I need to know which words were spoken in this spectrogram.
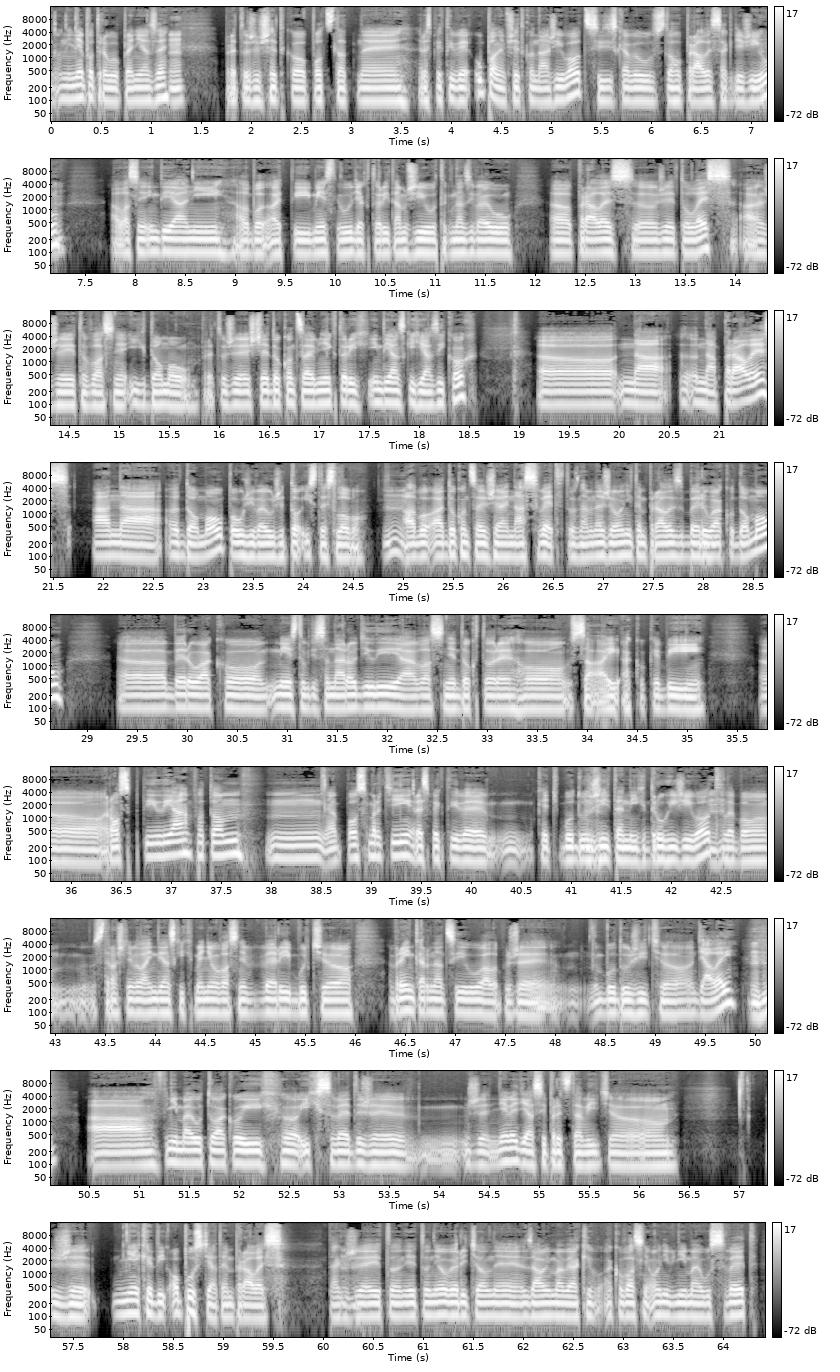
oni nepotrebujú peniaze, mm. pretože všetko podstatné, respektíve úplne všetko na život si získajú z toho pralesa, kde žijú. Mm. A vlastne indiáni, alebo aj tí miestni ľudia, ktorí tam žijú, tak nazývajú prales, že je to les a že je to vlastne ich domov. Pretože ešte dokonca aj v niektorých indiánskych jazykoch Eh, na, na prales a na domov používajú že to isté slovo. Mm. Alebo a dokonca že aj na svet. To znamená, že oni ten prales berú mm. ako domov, berú ako miesto, kde sa narodili a vlastne do ktorého sa aj ako keby rozptýlia potom mm, po smrti, respektíve mm, keď budú mm. žiť ten ich druhý život, mm. lebo strašne veľa indianských kmeňov vlastne verí buď v reinkarnáciu, alebo že budú žiť ďalej. Mm. A vnímajú to ako ich, ich svet, že, že nevedia si predstaviť, že niekedy opustia ten prales. Takže mm. je, to, je to neuveriteľne zaujímavé, ako, ako vlastne oni vnímajú svet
